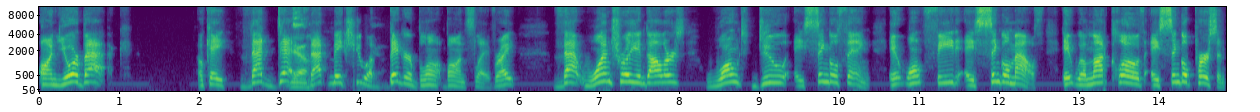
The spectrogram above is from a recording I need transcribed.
on your back, okay, that debt, yeah. that makes you a bigger bond slave, right? That $1 trillion won't do a single thing. It won't feed a single mouth. It will not clothe a single person.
